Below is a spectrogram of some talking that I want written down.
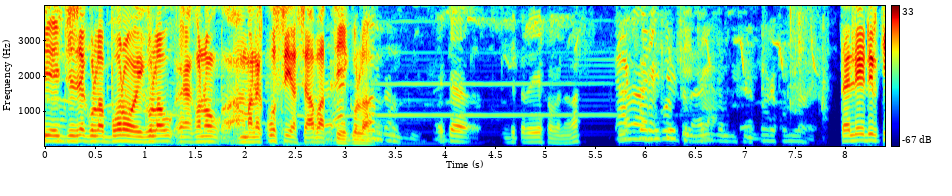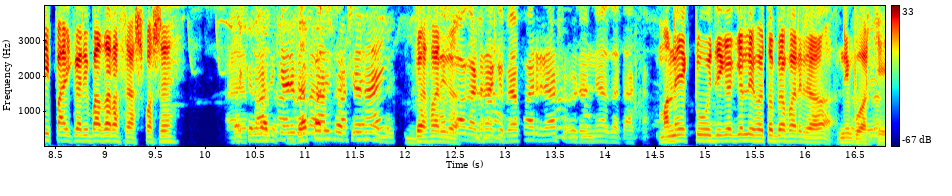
এই- যে যেগুলা বড় এগুলা এখনও মানে কচি আছে আবাত্তি এগুলা। এটা ভিতরে ইয়ে হবে না তাহলে এটির কি পাইকারি বাজার আছে আশপাশে? মানে একটু ওইদিকে গেলে হয়তো ব্যাপারীরা নিবো আর কি।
